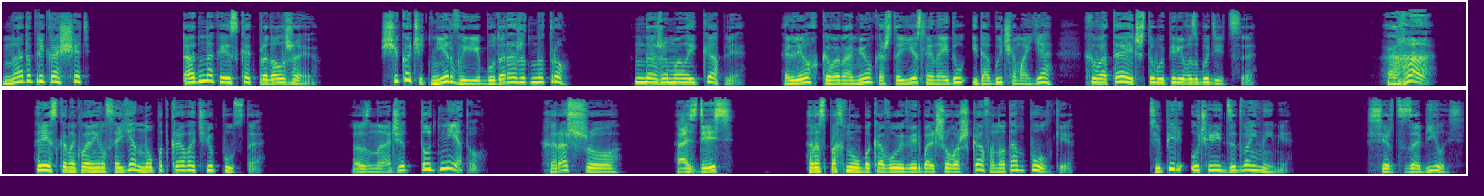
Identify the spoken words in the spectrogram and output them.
Надо прекращать. Однако искать продолжаю. Щекочет нервы и будоражит нутро. Даже малой капли, легкого намека, что если найду и добыча моя, хватает, чтобы перевозбудиться. «Ага!» — резко наклонился я, но под кроватью пусто. «Значит, тут нету. Хорошо. А здесь?» Распахнул боковую дверь большого шкафа, но там полки. Теперь очередь за двойными. Сердце забилось,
